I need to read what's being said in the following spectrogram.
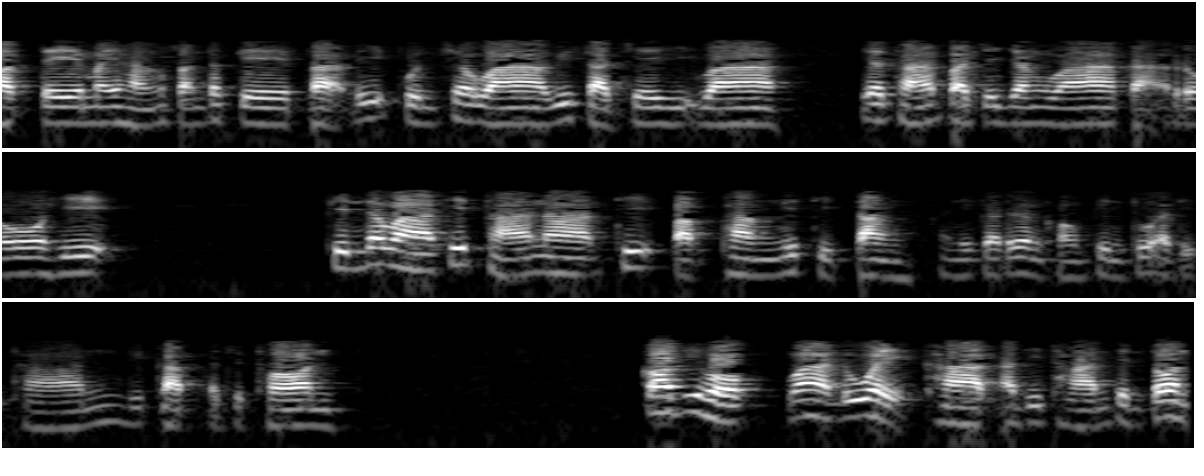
ปัตเตไมหังสันตเกปะริพุนเชวา วิสัชเชหิวายถาปัจจยังวากะโรหิพินทวาทิฏฐานาทิปับพังนิติตัง อันนี้ก็เรื่องของพินทุอธิษฐาน วิกัปปัจจุทรข้อที่หกว่าด้วยขาดอธิษฐานเป็นต้น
